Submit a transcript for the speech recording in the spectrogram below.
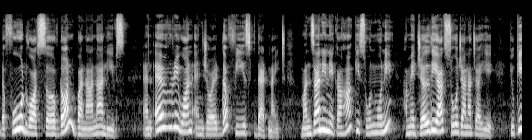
the food was served on banana leaves and everyone enjoyed the feast that night Manjani ने कहा कि, सोनमोनी, हमें जल्दी आज सो जाना चाहिए, क्योंकि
